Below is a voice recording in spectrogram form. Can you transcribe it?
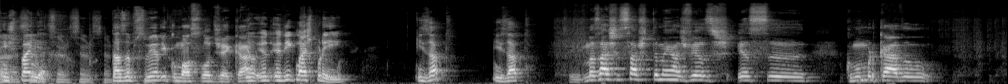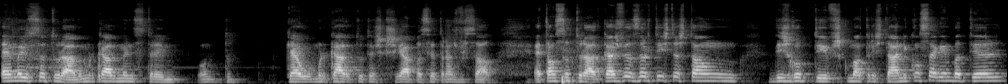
em Ah, Espanha. certo, certo, certo, certo. Estás a perceber? E como o Slow JK. Eu, eu- eu digo mais por aí. Exato, exato. Mas acho, sabes que também às vezes esse. Como o mercado é meio saturado, o mercado mainstream, onde tu- que é o mercado que tu tens que chegar para ser transversal, é tão saturado que às vezes artistas tão disruptivos como o Tristani conseguem bater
